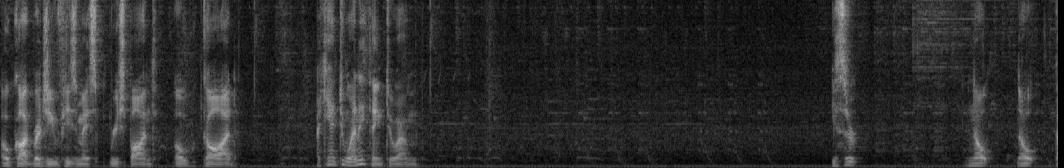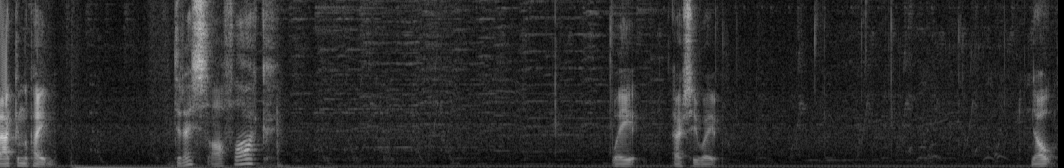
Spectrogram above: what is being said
Oh god, Reggie if Fils-Aimé respawn. Oh god. I can't do anything to him. Is there... Nope, nope, back in the pipe. Did I soft lock? Wait, actually wait. Nope.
